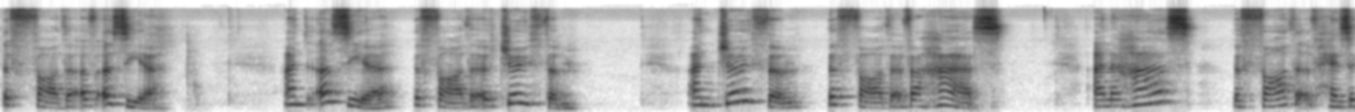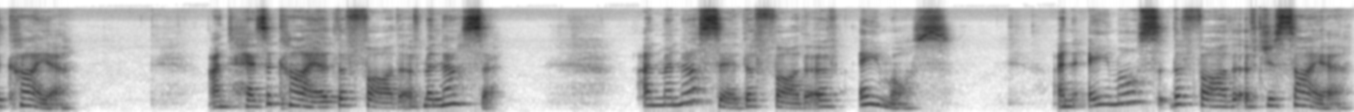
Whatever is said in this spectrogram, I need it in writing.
the father of Uzziah, and Uzziah the father of Jotham, and Jotham the father of Ahaz, and Ahaz the father of Hezekiah, and Hezekiah the father of Manasseh, and Manasseh the father of Amos, and Amos the father of Josiah,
